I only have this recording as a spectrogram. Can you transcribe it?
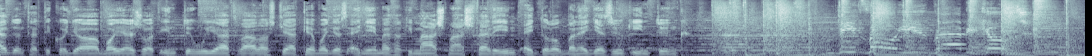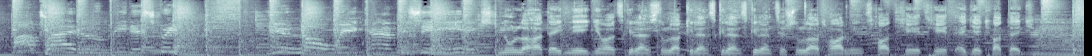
Eldönthetik, hogy a Bajer Zsolt intő ujját választják-e, vagy az enyémet, aki más-más felé int. Egy dologban egyezünk, intünk. You scenic 0614890999 és 0636771161.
